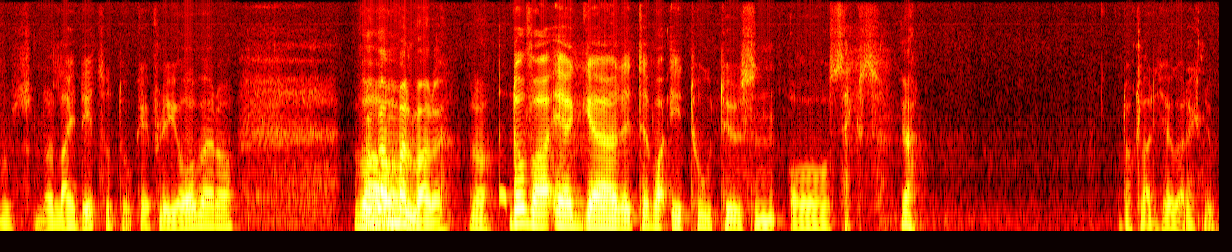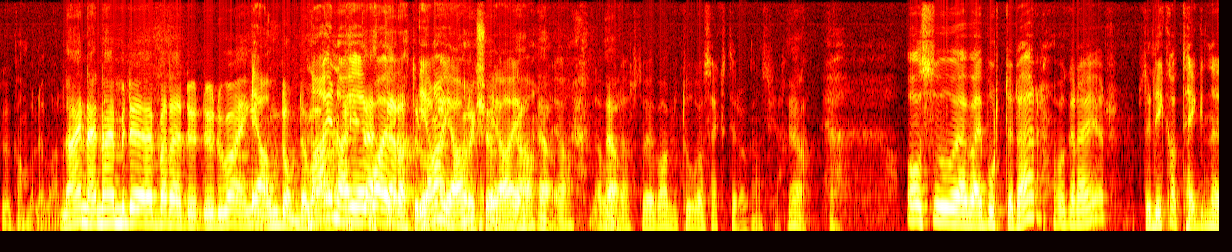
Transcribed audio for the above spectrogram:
når jeg lei dit, så tok jeg flyet over. og Hvor gammel var du da? Da var jeg eh, Dette var i 2006. Ja. Da klarer ikke jeg å regne ut hvor gammel jeg var. Nei, nei, nei, men det er bare, du, du, var ingen Ja. ungdom. Det var Nei, nei, etter, var- etter at du ja, var ja, for deg sjøl. Ja, ja, ja, det var ja. det. Så jeg var vel 62 da, kanskje. Ja. Og så var jeg borte der og greier. Så jeg liker å tegne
